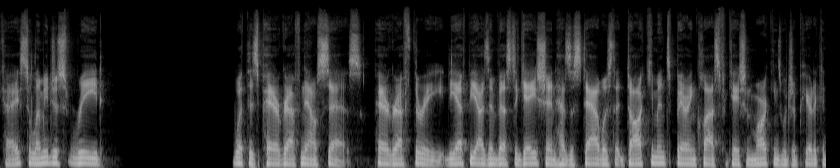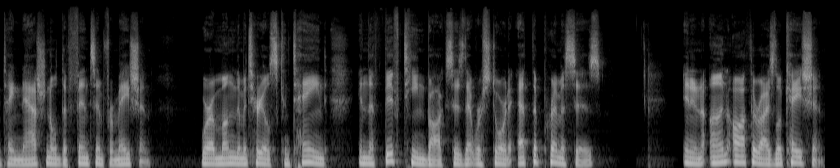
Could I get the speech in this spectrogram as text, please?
Okay. So let me just read what this paragraph now says. Paragraph three The FBI's investigation has established that documents bearing classification markings which appear to contain national defense information were among the materials contained in the 15 boxes that were stored at the premises in an unauthorized location.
